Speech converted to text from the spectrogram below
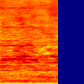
Yes.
